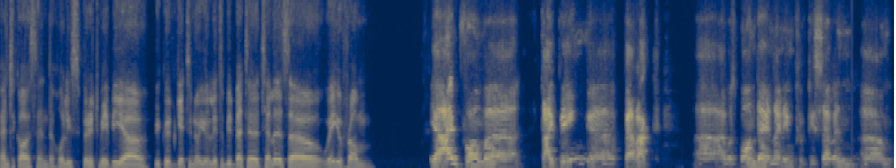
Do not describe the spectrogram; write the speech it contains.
Pentecost and the Holy Spirit, maybe uh, we could get to know you a little bit better. Tell us uh, where you're from. yeah, I'm from uh, Taiping, uh, Perak. Uh, I was born there in 1957. Um,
